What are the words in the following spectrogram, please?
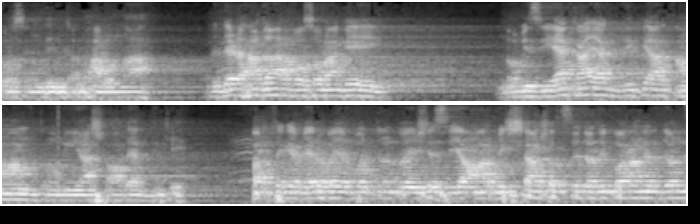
করছেন দিনকাল ভালো না। দেড় হাজার বছর আগে নবীজি একা একদিকে আর তামাম দুনিয়া সব একদিকে বের হয়ে পর্যন্ত এসেছি। আমার বিশ্বাস হচ্ছে যদি কোরআনের জন্য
